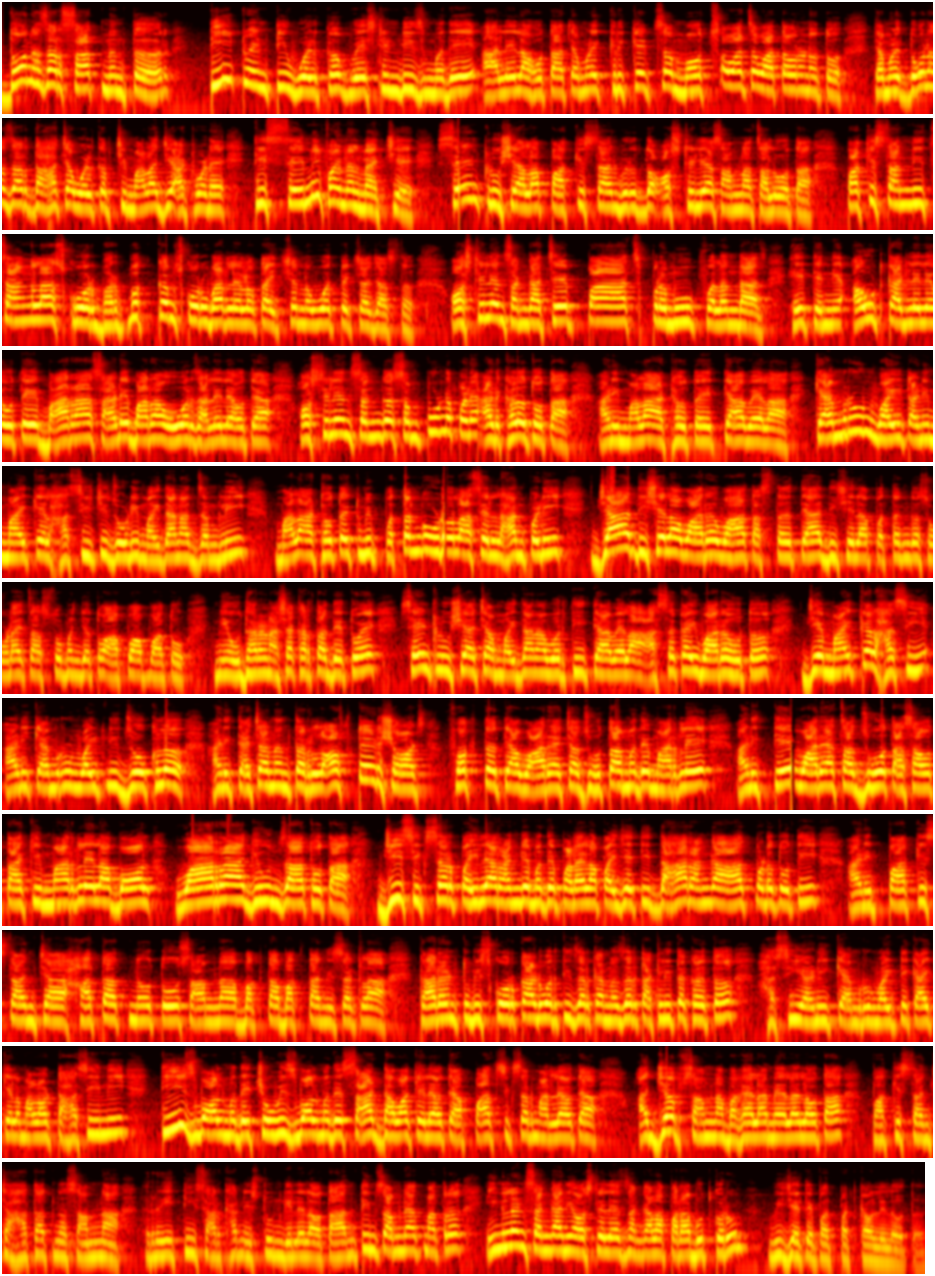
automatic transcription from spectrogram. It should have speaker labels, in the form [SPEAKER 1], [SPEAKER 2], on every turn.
[SPEAKER 1] दोन हजार सात नंतर T twenty world cup west इंडिजमध्ये आलेला होता. त्यामुळे क्रिकेटचं महोत्सवाचं वातावरण होतं. त्यामुळे दोन हजार दहाच्या वर्ल्ड कपची मला जी आठवण आहे ती सेमीफायनल मॅचची आहे. सेंट लुशियाला पाकिस्तान विरुद्ध ऑस्ट्रेलिया सामना चालू होता. पाकिस्ताननी चांगला स्कोर भरभक्कम स्कोर उभारलेला होता एकशे नव्वदपेक्षा जास्त. ऑस्ट्रेलियन संघाचे पाच प्रमुख फलंदाज हे त्यांनी आऊट काढलेले होते. बारा साडेबारा ओव्हर झालेल्या होत्या. ऑस्ट्रेलियन संघ संपूर्णपणे अडखळत होता. आणि मला आठवतं आहे त्यावेळेला कॅमरून व्हाईट आणि मायकेल हसीची जोडी मैदानात जमली. मला आठवतं आहे तुम्ही पतंग उडवला असेल लहानपणी. ज्या दिशेला वारं वाहत असतं त्या दिशेला पतंग सोडायचा असतो म्हणजे तो आपोआप वाहतो. मी उदाहरण अशा करता देतोय. सेंट लुशियाच्या मैदानावरती त्यावेळेला असं काही वारं होतं जे मायकल हसी आणि कॅमरून व्हाईटनी जोखलं आणि त्याच्यानंतर लॉफ्टेड शॉट्स फक्त त्या वाऱ्याच्या झोतामध्ये मारले आणि ते वाऱ्याचा झोत असा होता की मारलेला बॉल वारा घेऊन जात होता. जी सिक्सर पहिल्या रांगेमध्ये पडायला पाहिजे ती दहा रांगा आत पडत होती आणि पाकिस्तानच्या हातातनं तो सामना बघता बघता निसटला. कारण तुम्ही स्कोर कार्डवरती जर का नजर टाकली तर कळतं हसी आणि कॅमरून व्हाईटने काय केलं? मला वाटतं हसीनी तीस बॉलमध्ये चोवीस बॉलमध्ये साठ धावा केल्या होत्या पाच सिक्सर मारल्या होत्या. अजब सामना बघायला मिळालेला होता. पाकिस्तानच्या हातातनं सामना रेतीसारखा निसटून गेलेला होता. अंतिम सामन्यात मात्र इंग्लंड संघाने ऑस्ट्रेलिया संघाला पराभूत करून विजेतेपद पटकावलेलं होतं.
